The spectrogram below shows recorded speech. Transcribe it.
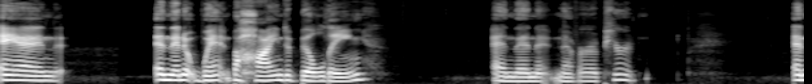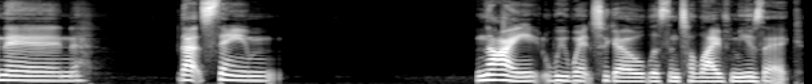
And and then it went behind a building and then it never appeared. And then that same night we went to go listen to live music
